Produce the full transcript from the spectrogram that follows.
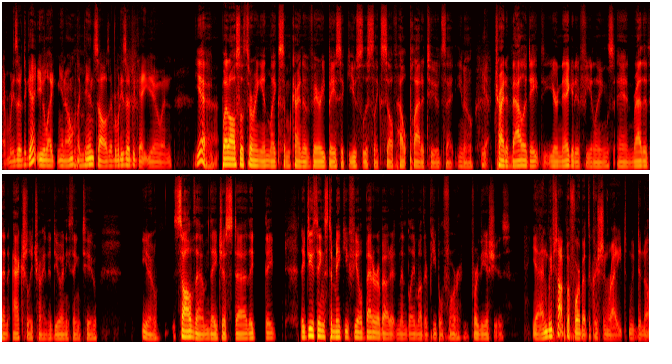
everybody's out to get you, like you know like Mhm. the incels, everybody's out to get you, and yeah, Yeah. but also throwing in like some kind of very basic, useless, like self help platitudes that, you know, Yeah. try to validate your negative feelings. And rather than actually trying to do anything to, you know, solve them, they just, uh, they, they, they do things to make you feel better about it and then blame other people for for the issues. Yeah, and we've talked before about the Christian right. We did a,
